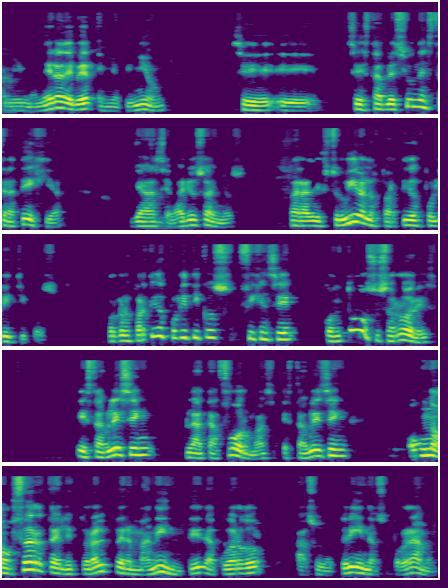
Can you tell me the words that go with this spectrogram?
A mi manera de ver, en mi opinión, se, eh, se estableció una estrategia ya hace varios años para destruir a los partidos políticos. Porque los partidos políticos, fíjense, con todos sus errores, establecen plataformas, establecen una oferta electoral permanente de acuerdo a su doctrina, a su programa,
